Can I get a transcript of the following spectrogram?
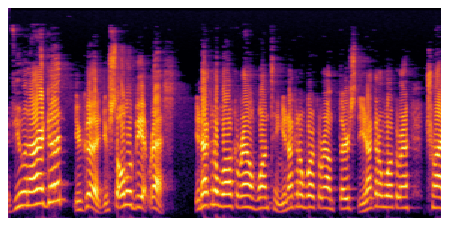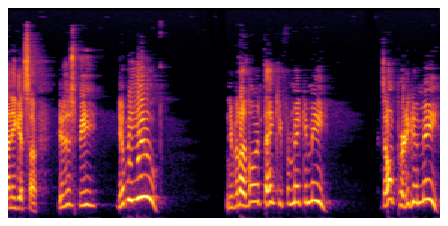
If you and I are good, you're good. Your soul will be at rest. You're not going to walk around wanting. You're not going to walk around thirsty. You're not going to walk around trying to get some. You'll just be, you'll be you. You'd be like, Lord, thank you for making me. Because I'm a pretty good me.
